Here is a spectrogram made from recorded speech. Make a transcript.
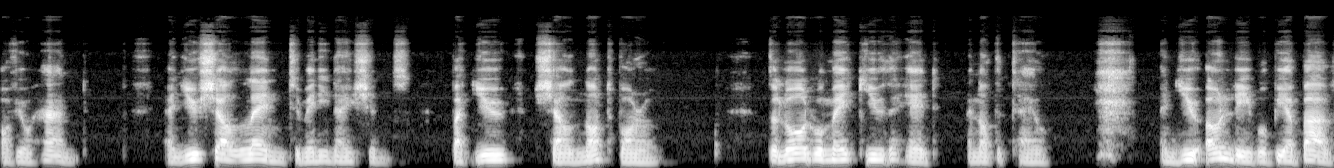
of your hand. And you shall lend to many nations, but you shall not borrow. The Lord will make you the head and not the tail, and you only will be above,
